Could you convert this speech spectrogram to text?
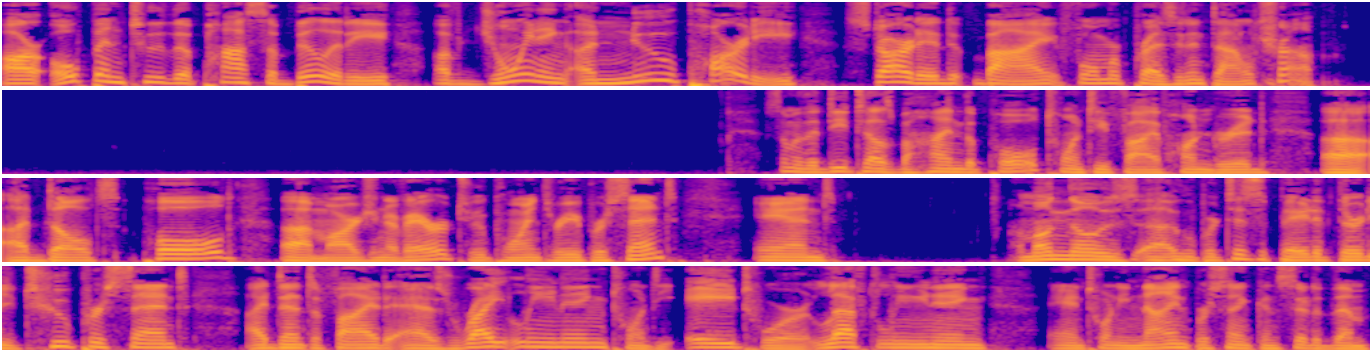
are open to the possibility of joining a new party started by former President Donald Trump. Some of the details behind the poll 2,500 uh, adults polled, uh, margin of error 2.3%, and Among those uh, who participated, 32% identified as right leaning, 28 were left leaning, and 29% considered them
